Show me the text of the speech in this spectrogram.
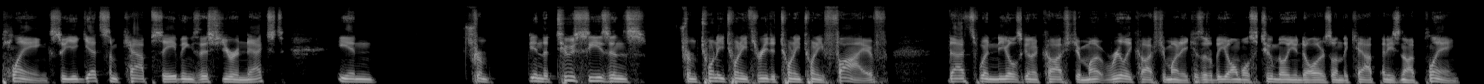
playing. So you get some cap savings this year and next in from in the two seasons from 2023 to 2025, that's when Neal's going to cost you mo- really cost you money because it'll be almost two million dollars on the cap, and he's not playing.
